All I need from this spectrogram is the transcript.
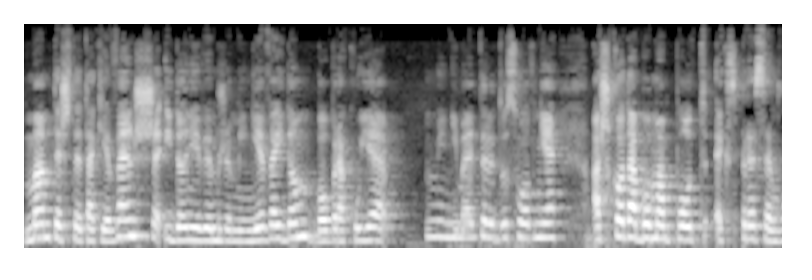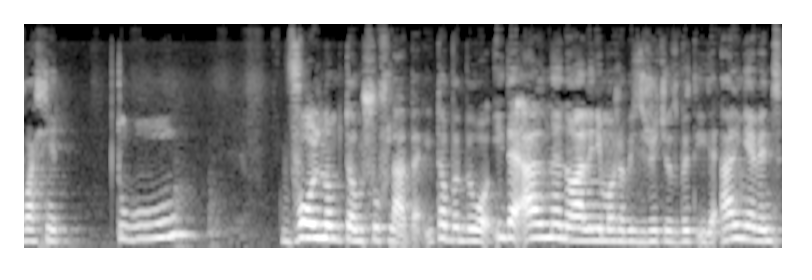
Mam też te takie węższe i do nie wiem, że mi nie wejdą, bo brakuje milimetry dosłownie. A szkoda, bo mam pod ekspresem właśnie tu wolną tą szufladę. I to by było idealne, no ale nie może być w życiu zbyt idealnie, więc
